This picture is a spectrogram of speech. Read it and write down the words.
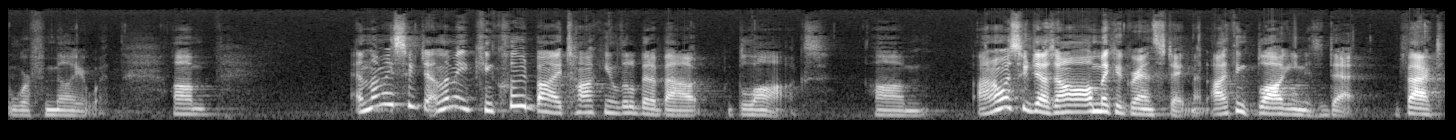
we're familiar with. Um, and let me, suggest, let me conclude by talking a little bit about blogs. Um, I want to suggest, I'll, make a grand statement. I think blogging is dead. In fact,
